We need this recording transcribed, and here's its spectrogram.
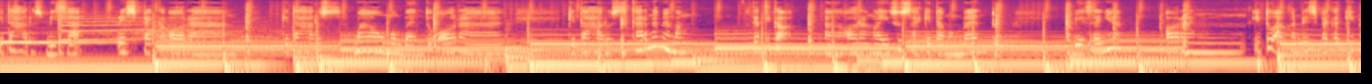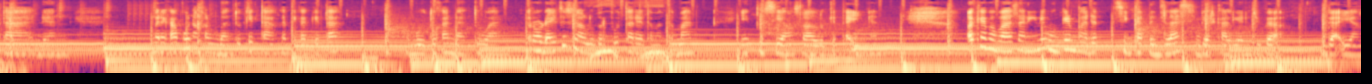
kita harus bisa respect ke orang. Kita harus mau membantu orang. Kita harus karena memang ketika uh, orang lain susah kita membantu. Biasanya orang itu akan respect ke kita dan mereka pun akan membantu kita ketika kita membutuhkan bantuan. Roda itu selalu berputar ya teman-teman. Itu sih yang selalu kita ingat. Oke pembahasan ini mungkin padat singkat dan jelas biar kalian juga nggak yang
